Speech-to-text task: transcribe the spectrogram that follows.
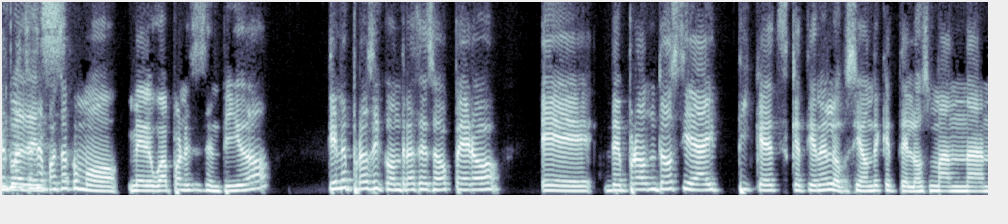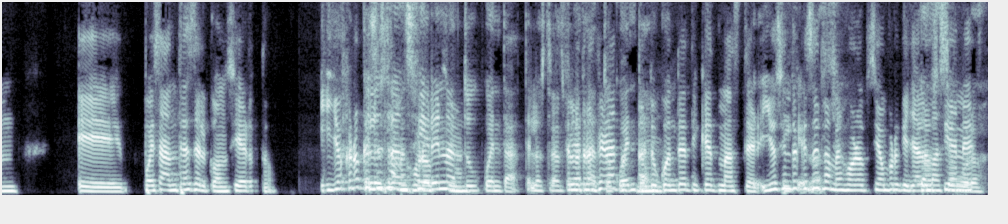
Ticketmaster se puedes- pasa como medio guapo en ese sentido. Tiene pros y contras eso, pero eh, de pronto sí hay tickets que tienen la opción de que te los mandan eh, pues antes del concierto. Y yo creo que Te los transfieren a tu cuenta. Te los Te lo transfieren a transfieren tu cuenta. a tu cuenta de Ticketmaster. Y yo siento que esa es la mejor opción porque ya Lo los más tienes. seguro.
